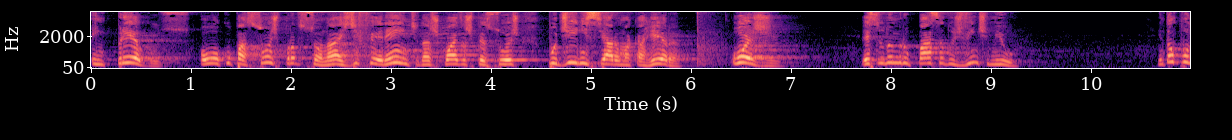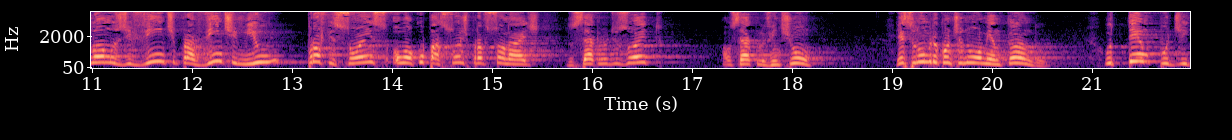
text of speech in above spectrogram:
empregos ou ocupações profissionais diferentes nas quais as pessoas podiam iniciar uma carreira, hoje esse número passa dos 20 mil. Então pulamos de 20 para 20 mil profissões ou ocupações profissionais do século XVIII ao século XXI. Esse número continua aumentando. O tempo de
